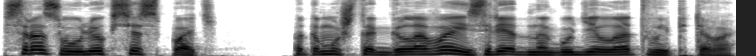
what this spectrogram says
сразу улегся спать, потому что голова изрядно гудела от выпитого.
